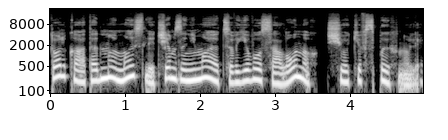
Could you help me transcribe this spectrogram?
Только от одной мысли, чем занимаются в его салонах, щеки вспыхнули.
